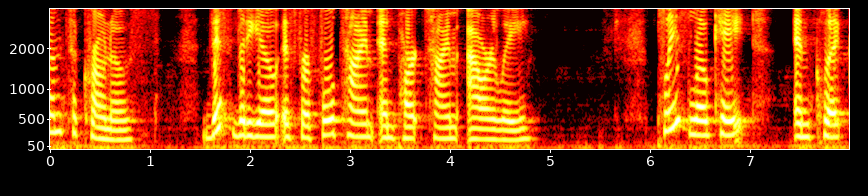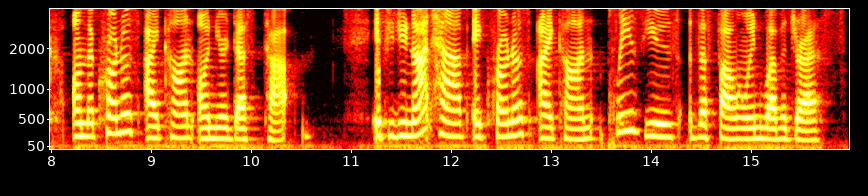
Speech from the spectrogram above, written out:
Welcome to Kronos. This video is for full-time and part-time hourly. Please locate and click on the Kronos icon on your desktop. If you do not have a Kronos icon, please use the following web address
